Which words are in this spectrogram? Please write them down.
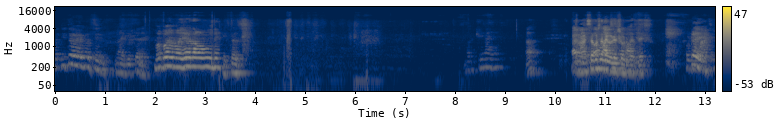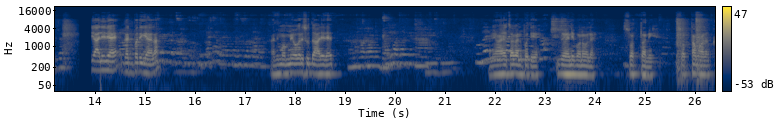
तिथं हे करशील. नाही तिथं नाही. मग बरं मग हे नाव होऊ दे इथंच. हा? असं कसं व्हिडिओ शूट करतेस? ती आलेली आहे गणपती घ्यायला. आणि मम्मी वगैरे सुद्धा आलेले आहेत. आणि हा ह्याचा गणपती आहे. जो यांनी बनवलाय. स्वतःनी. स्वतः मालक.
